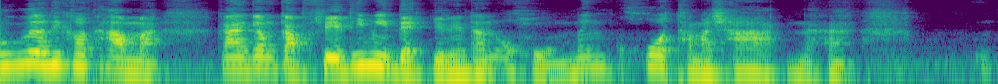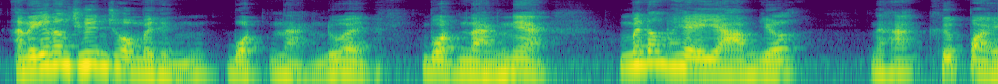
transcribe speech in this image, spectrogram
ทุกๆ เรื่องที่เขาทำอะการกำกับซีนที่มีเด็กอยู่ในนั้นโอ้โหแม่งโคตรธรรมชาตินะฮะอันนี้ก็ต้องชื่นชมไปถึงบทหนังด้วย บทหนังเนี่ยไม่ต้องพยายามเยอะนะฮะคือปล่อย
